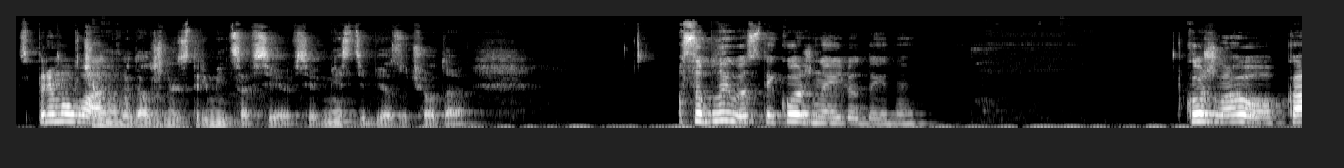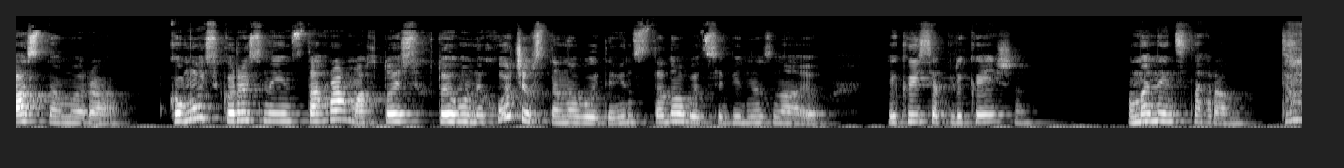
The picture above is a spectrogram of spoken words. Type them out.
спрямувати. чему мы должны стремиться все, все вместе, без учета особливостей кожної людини, кожного кастомера. Комусь корисний інстаграм, а хтось, хто його не хоче встановити, він встановить собі, не знаю, якийсь аплікейшн. У мене інстаграм, тому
